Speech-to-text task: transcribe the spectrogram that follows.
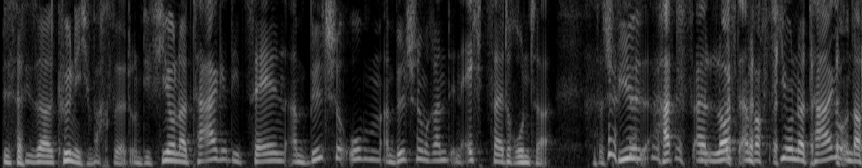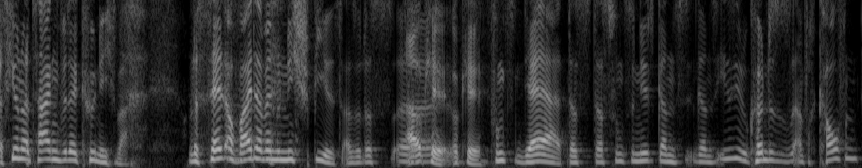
bis dieser König wach wird. Und die 400 Tage, die zählen am Bildschirm oben, am Bildschirmrand in Echtzeit runter. Das Spiel hat, äh, läuft einfach 400 Tage und nach 400 Tagen wird der König wach. Und das zählt auch weiter, wenn du nicht spielst. Also das äh, Ah, okay, okay. funktio- ja, ja, das, das funktioniert ganz, ganz easy. Du könntest es einfach kaufen.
